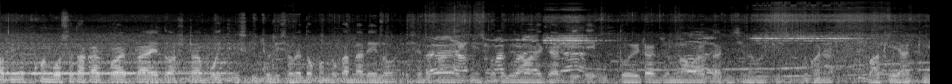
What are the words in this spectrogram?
অনেকক্ষণ বসে থাকার পর প্রায় দশটা পঁয়ত্রিশ কি চল্লিশ হবে তখন দোকানদার এলো। এসে দোকানে জিনিসপত্র দিল আমাদেরকে আর কি এই উত্তরীটার জন্য আমরা দাঁড়িয়েছিলাম আর কি দোকানে। বাকি আর কি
